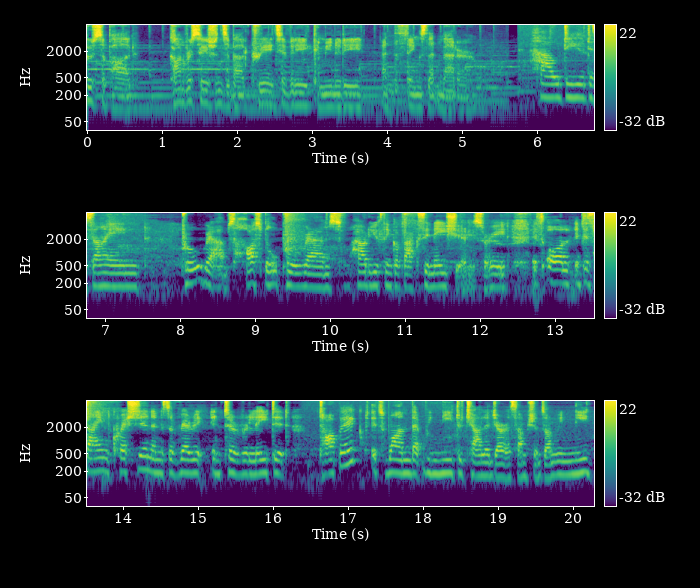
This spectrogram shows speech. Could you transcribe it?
Fusapod conversations about creativity, community, and the things that matter. How do you design programs, hospital programs? How do you think of vaccinations, right? It's all a design question and it's a very interrelated topic. It's one that we need to challenge our assumptions on. We need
